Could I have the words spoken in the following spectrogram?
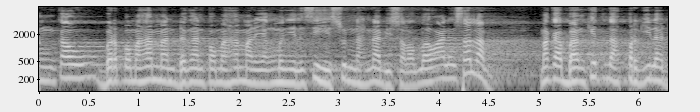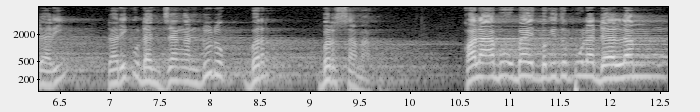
engkau berpemahaman dengan pemahaman yang menyelisihi sunnah Nabi Shallallahu Alaihi Wasallam maka bangkitlah pergilah dari dariku dan jangan duduk ber, bersamaku. Kalau Abu Ubaid begitu pula dalam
